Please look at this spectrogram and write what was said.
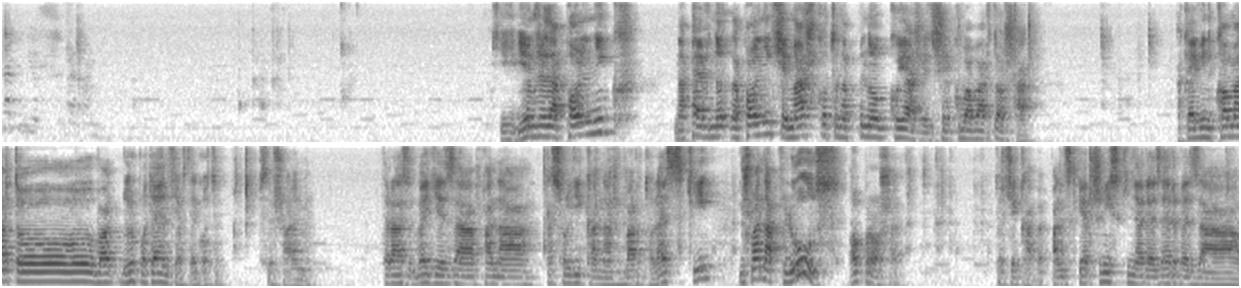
Na tym już. Czyli wiem, że zapolnik na pewno, Zapolnik się Maszko to na pewno kojarzy, się Kuba Bartosza. A Kevin Komar to ma duży potencjał z tego, co słyszałem. Teraz będzie za pana Kasolika nasz Bartoleski. Już ma na plus! O proszę. To ciekawe. Pan Skwierczyński na rezerwę za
